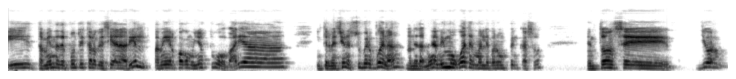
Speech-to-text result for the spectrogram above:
y también desde el punto de vista de lo que decía Gabriel, para mí el juego Muñoz tuvo varias intervenciones súper buenas, donde también al mismo Waterman le paró un pencazo. Entonces, yo,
